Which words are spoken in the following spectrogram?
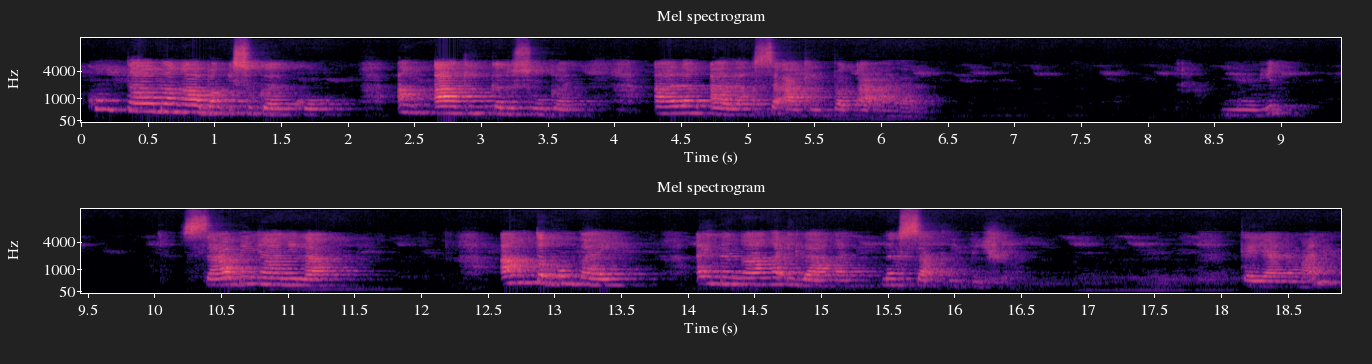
kung tama nga bang isugal ko ang aking kalusugan alang-alang sa aking pag-aaral. Ngunit, sabi nga nila, ang tagumpay ay nangangailangan ng sakripisyo. Kaya naman,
